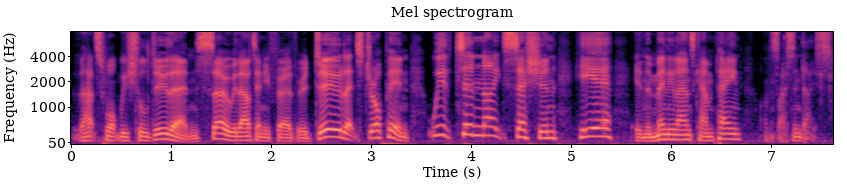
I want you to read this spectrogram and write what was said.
That's what we shall do then. So, without any further ado, let's drop in with tonight's session here in the Manylands campaign on Slice and Dice.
